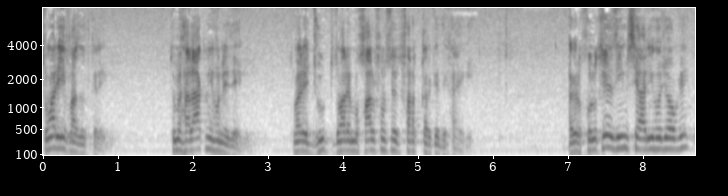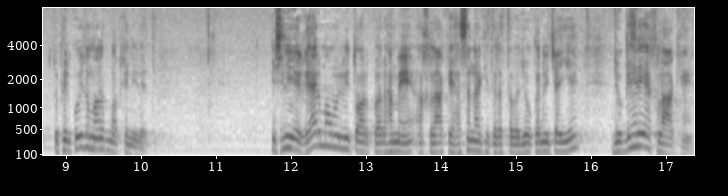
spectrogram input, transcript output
तुम्हारी हिफाजत करेगी, तुम्हें हलाक नहीं होने देगी, तुम्हारे झूठ, तुम्हारे मुखालफों से फ़र्क करके दिखाएगी। अगर खुल्क अजीम से आरी हो जाओगे तो फिर कोई जमानत बाकी नहीं रहती। इसलिए गैर मामूली तौर पर हमें अखलाक हसना की तरफ़ तवज्जो करनी चाहिए। जो गहरे अखलाक हैं,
